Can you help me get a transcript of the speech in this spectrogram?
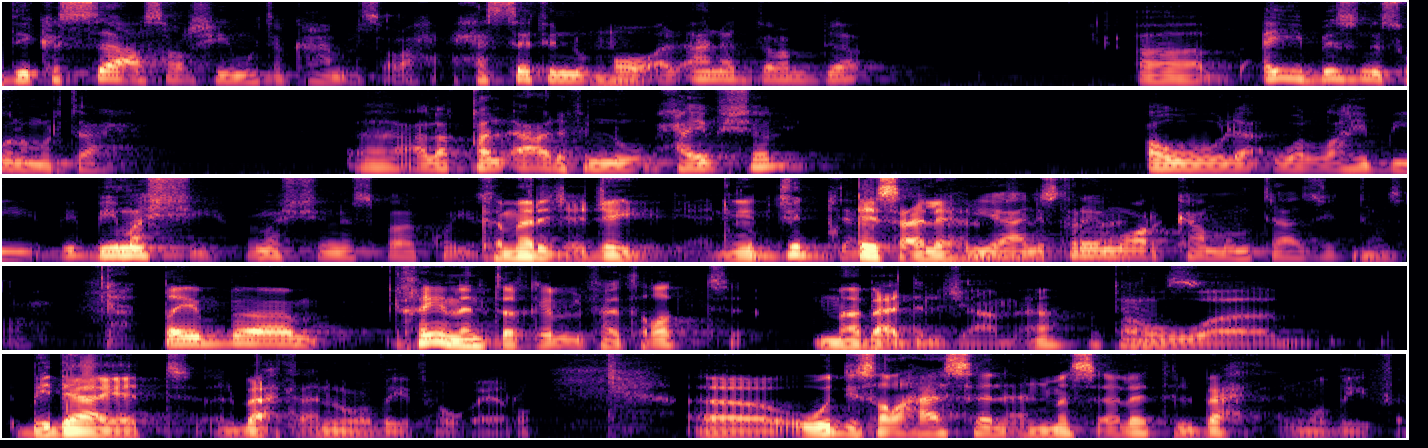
ذيك الساعة صار شيء متكامل صراحة. حسيت إنه. أوه الآن أقدر أبدأ آه أي business وأنا مرتاح. آه على الأقل أعرف إنه حيفشل. أو لا والله بي بي- بيمشي بيمشي نسبه كويسة كمرجع جيد يعني جدا قيس عليها يعني framework كان ممتاز جدا صراحة طيب آه، خلينا ننتقل لفترة ما بعد الجامعة ممتاز. أو آه، بداية البحث عن الوظيفة وغيره. أه ودي صراحة أسأل عن مسألة البحث عن وظيفة.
